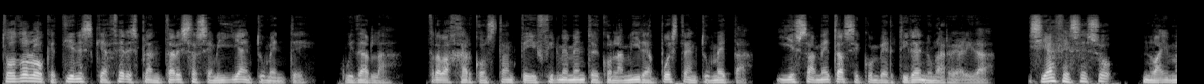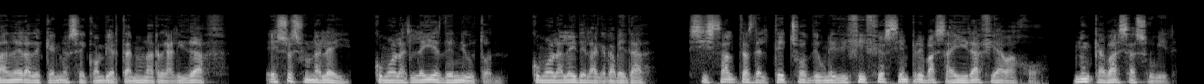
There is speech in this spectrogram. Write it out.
Todo lo que tienes que hacer es plantar esa semilla en tu mente, cuidarla, trabajar constante y firmemente con la mira puesta en tu meta, y esa meta se convertirá en una realidad. Si haces eso, no hay manera de que no se convierta en una realidad. Eso es una ley, como las leyes de Newton, como la ley de la gravedad. Si saltas del techo de un edificio siempre vas a ir hacia abajo, nunca vas a subir.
